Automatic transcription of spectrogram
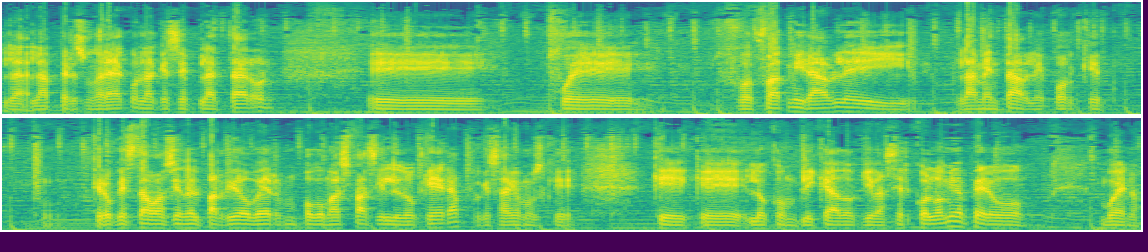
La, personalidad con la que se plantaron eh, fue, fue, admirable y lamentable porque creo que estamos haciendo el partido ver un poco más fácil de lo que era, porque sabemos que, que- que lo complicado que iba a ser Colombia, pero bueno,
